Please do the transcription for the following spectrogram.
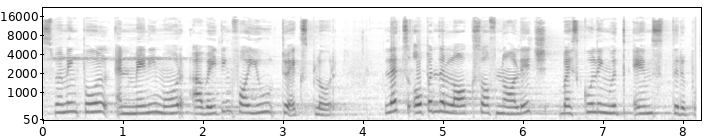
swimming pool, and many more are waiting for you to explore. Let's open the locks of knowledge by schooling with AIMS Tirupur.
